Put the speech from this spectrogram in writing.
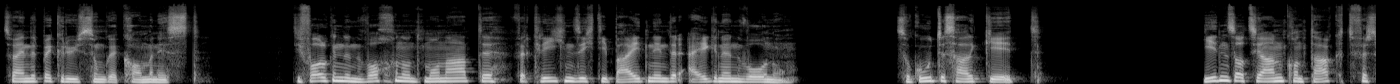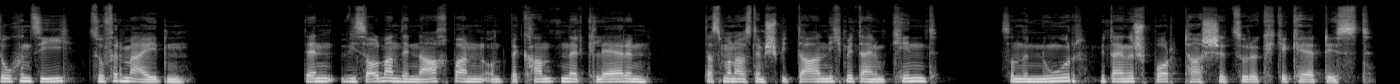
zu einer Begrüßung gekommen ist. Die folgenden Wochen und Monate verkriechen sich die beiden in der eigenen Wohnung. So gut es halt geht. Jeden sozialen Kontakt versuchen sie zu vermeiden. Denn wie soll man den Nachbarn und Bekannten erklären, dass man aus dem Spital nicht mit einem Kind, sondern nur mit einer Sporttasche zurückgekehrt ist.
